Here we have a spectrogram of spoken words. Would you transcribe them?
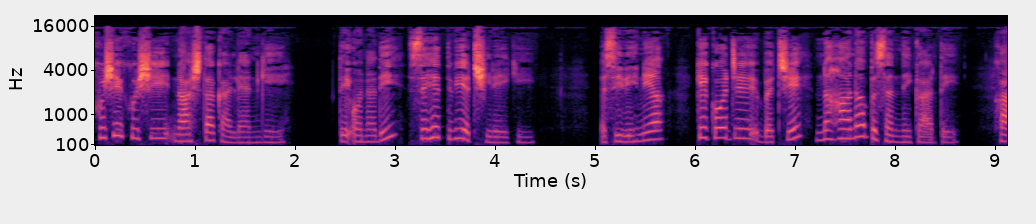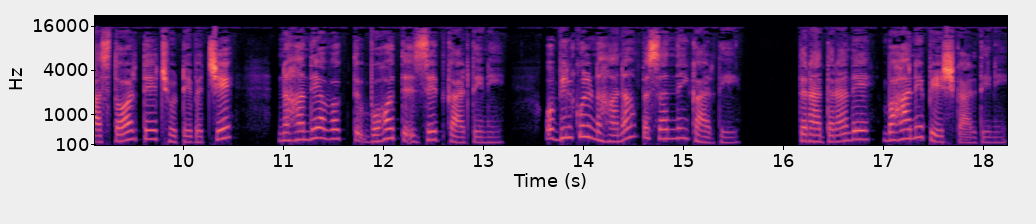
ਖੁਸ਼ੀ-ਖੁਸ਼ੀ ਨਾਸ਼ਤਾ ਕਰ ਲੈਣਗੇ ਤੇ ਉਹਨਾਂ ਦੀ ਸਿਹਤ ਵੀ ਅੱਛੀ ਰਹੇਗੀ। ਅਸੀਂ ਵੇਖਿਆ ਕਿ ਕੁਝ ਬੱਚੇ ਨਹਾਣਾ ਪਸੰਦ ਨਹੀਂ ਕਰਦੇ। ਖਾਸ ਤੌਰ ਤੇ ਛੋਟੇ ਬੱਚੇ ਨਹਾਉਂਦਿਆਂ ਵਕਤ ਬਹੁਤ ਜ਼ਿੱਦ ਕਰਦੇ ਨੇ। ਉਹ ਬਿਲਕੁਲ ਨਹਾਣਾ ਪਸੰਦ ਨਹੀਂ ਕਰਦੇ। ਤਰ੍ਹਾਂ-ਤਰ੍ਹਾਂ ਦੇ ਬਹਾਨੇ ਪੇਸ਼ ਕਰਦੇ ਨੇ।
